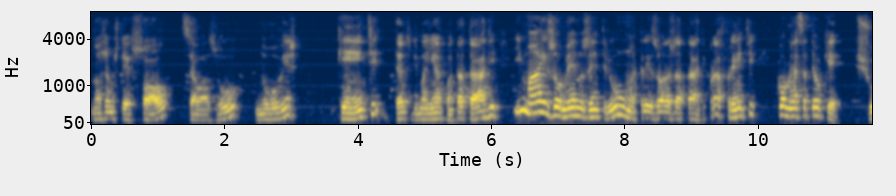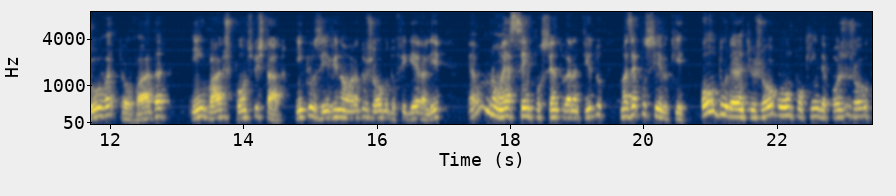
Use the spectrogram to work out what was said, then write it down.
Nós vamos ter sol, céu azul, nuvens, quente, tanto de manhã quanto à tarde, e mais ou menos entre uma, três horas da tarde para frente, começa a ter o quê? Chuva, trovada em vários pontos do estado, inclusive na hora do jogo do Figueira ali. É, não é 100% garantido, mas é possível que ou durante o jogo ou um pouquinho depois do jogo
